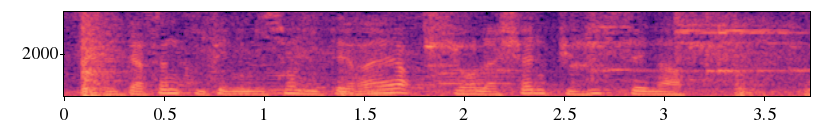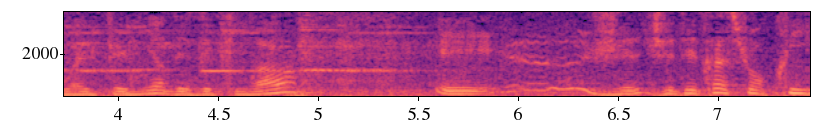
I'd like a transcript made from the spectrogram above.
C'est une personne qui fait une émission littéraire sur la chaîne Public Sénat où elle fait venir des écrivains. Et euh, j'étais très surpris.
